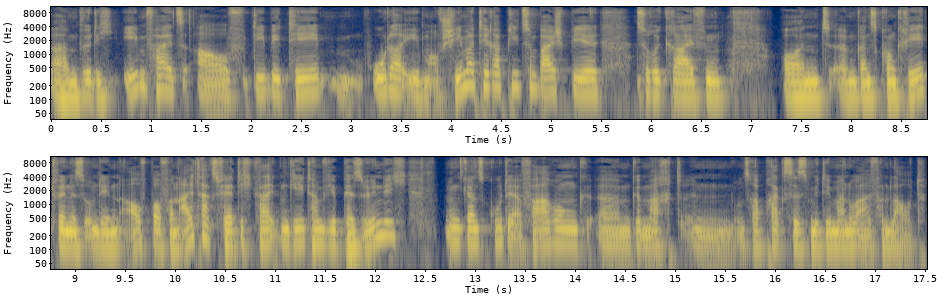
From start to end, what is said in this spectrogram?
ähm, würde ich ebenfalls auf DBT oder eben auf Schematherapie zum Beispiel zurückgreifen. Und ähm, ganz konkret, wenn es um den Aufbau von Alltagsfertigkeiten geht, haben wir persönlich eine ganz gute Erfahrung ähm, gemacht in unserer Praxis mit dem Manual von Laut.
